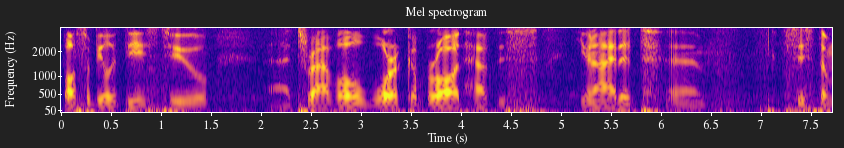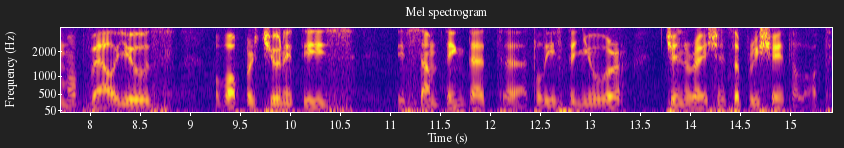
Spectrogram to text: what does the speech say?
possibilities to uh, travel, work abroad, have this united uh, system of values, of opportunities is something that uh, at least the newer generations appreciate a lot.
